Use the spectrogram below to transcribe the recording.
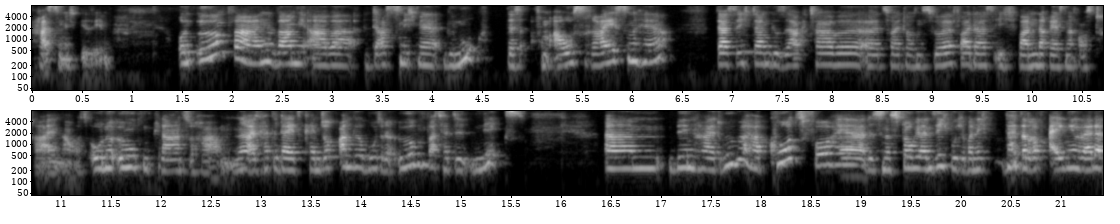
hast du nicht gesehen. Und irgendwann war mir aber das nicht mehr genug, das vom Ausreißen her dass ich dann gesagt habe, 2012 äh, war das, ich wandere jetzt nach Australien aus, ohne irgendeinen Plan zu haben. Ne? Ich hatte da jetzt kein Jobangebot oder irgendwas, hatte nichts. Ähm, bin halt rüber, habe kurz vorher, das ist eine Story an sich, wo ich aber nicht weiter darauf eingehen werde,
